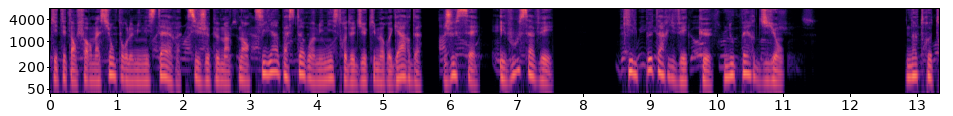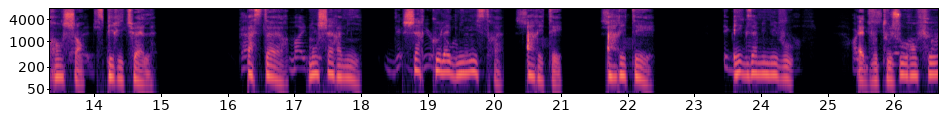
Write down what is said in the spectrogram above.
qui était en formation pour le ministère, si je peux maintenant, s'il y a un pasteur ou un ministre de Dieu qui me regarde, je sais, et vous savez, qu'il peut arriver que nous perdions notre tranchant spirituel. Pasteur, mon cher ami, cher collègue ministre, arrêtez, arrêtez, examinez-vous, Êtes-vous toujours en feu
